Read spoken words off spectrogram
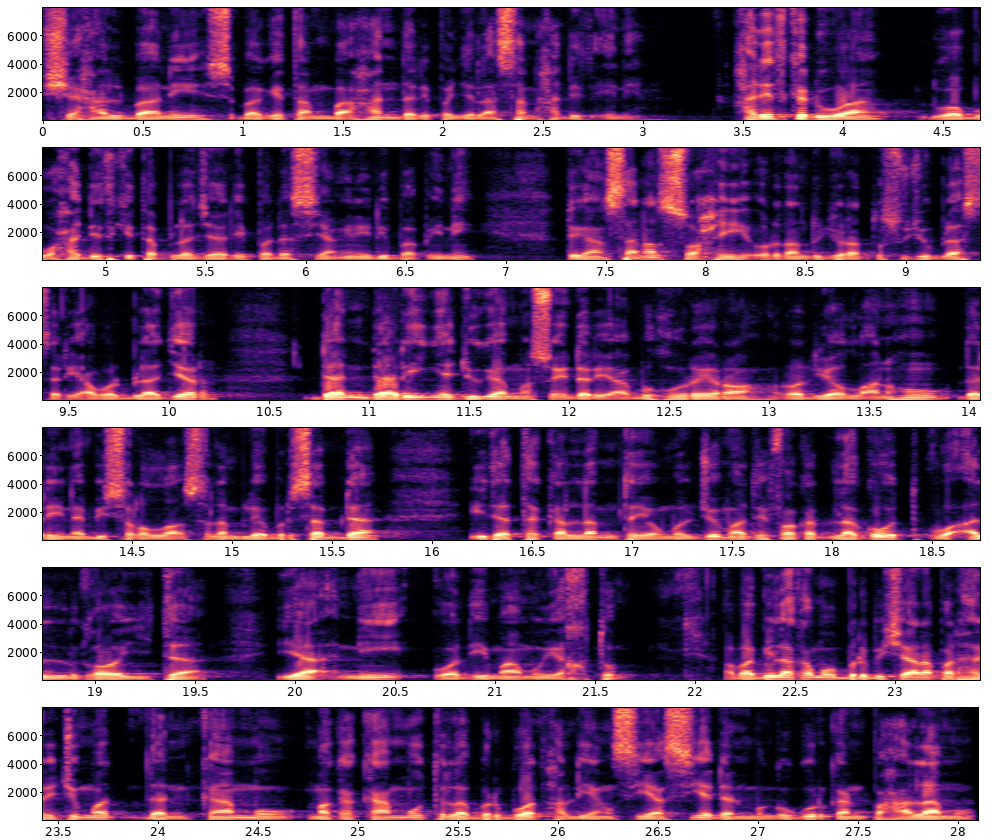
Syekh Albani sebagai tambahan dari penjelasan hadis ini. Hadis kedua, dua buah hadis kita pelajari pada siang ini di bab ini dengan sanad sahih urutan 717 dari awal belajar dan darinya juga maksudnya dari Abu Hurairah radhiyallahu anhu dari Nabi sallallahu alaihi wasallam beliau bersabda idza takallamta yaumul jum'ati faqad lagut wa alghaita yakni wal imamu yakhtum. Apabila kamu berbicara pada hari Jumat dan kamu maka kamu telah berbuat hal yang sia-sia dan menggugurkan pahalamu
